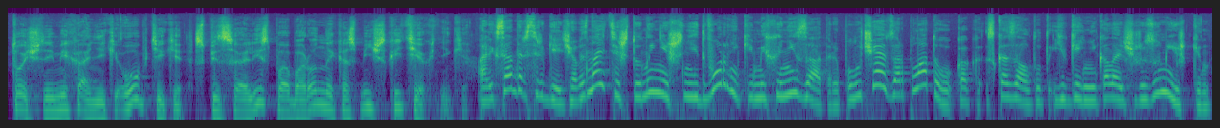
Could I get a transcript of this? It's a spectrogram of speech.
точной механики оптики, специалист по оборонной космической технике. Александр Сергеевич, а вы знаете, что нынешние дворники, механизаторы получают зарплату, как сказал тут Евгений Николаевич Разумишкин,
